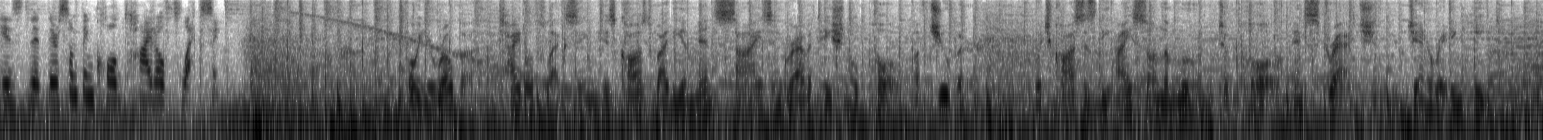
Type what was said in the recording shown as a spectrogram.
is that there's something called tidal flexing. For Europa, tidal flexing is caused by the immense size and gravitational pull of Jupiter, which causes the ice on the moon to pull and stretch, generating heat.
